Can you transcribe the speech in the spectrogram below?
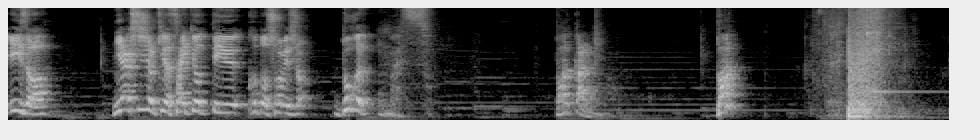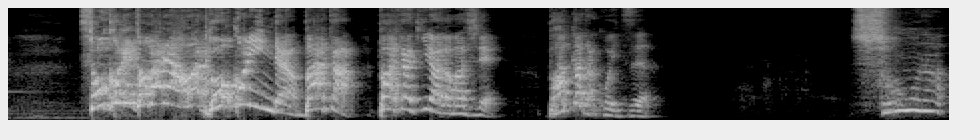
いいぞ !200 史上9は最強っていうことを証明しろどこで、お前そ、バカなの？バそんだよバカバカキラーがマジでバカだこいつしょうもな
